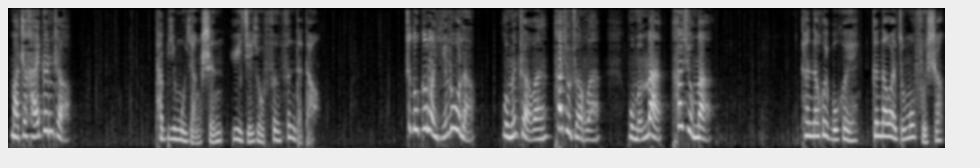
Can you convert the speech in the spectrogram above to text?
马车还跟着。他闭目养神，玉洁又愤愤的道。这都跟了一路了，我们转弯他就转弯，我们慢他就慢。看他会不会跟到外祖母府上。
